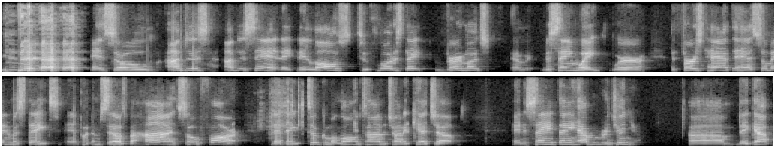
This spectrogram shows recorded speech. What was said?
And so I'm just I'm just saying they, they lost to Florida State very much um, the same way where the first half they had so many mistakes and put themselves behind so far that they took them a long time to try to catch up. And the same thing happened with Virginia. Um, they got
